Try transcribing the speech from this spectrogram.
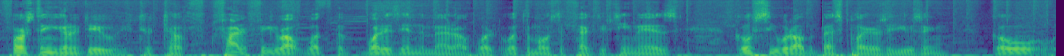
First thing you're going to do to, to try to figure out what the what is in the meta what what the most effective team is go see what all the best players are using. Go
